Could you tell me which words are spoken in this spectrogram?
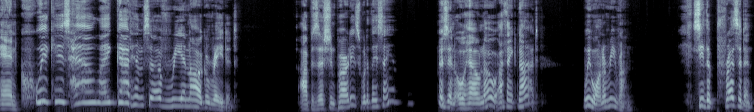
And quick as hell, like, got himself re-inaugurated. Opposition parties, what are they saying? They're saying, oh, hell no, I think not. We want a rerun. See, the president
